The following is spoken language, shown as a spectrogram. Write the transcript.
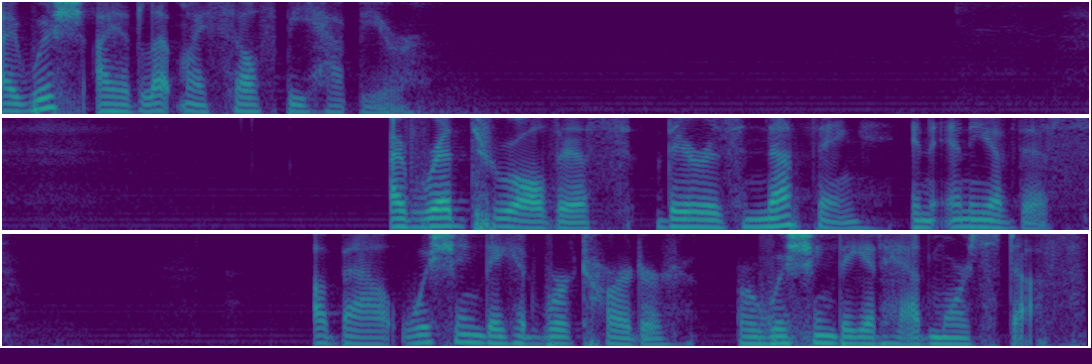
I wish I had let myself be happier. I've read through all this. There is nothing in any of this about wishing they had worked harder or wishing they had had more stuff.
